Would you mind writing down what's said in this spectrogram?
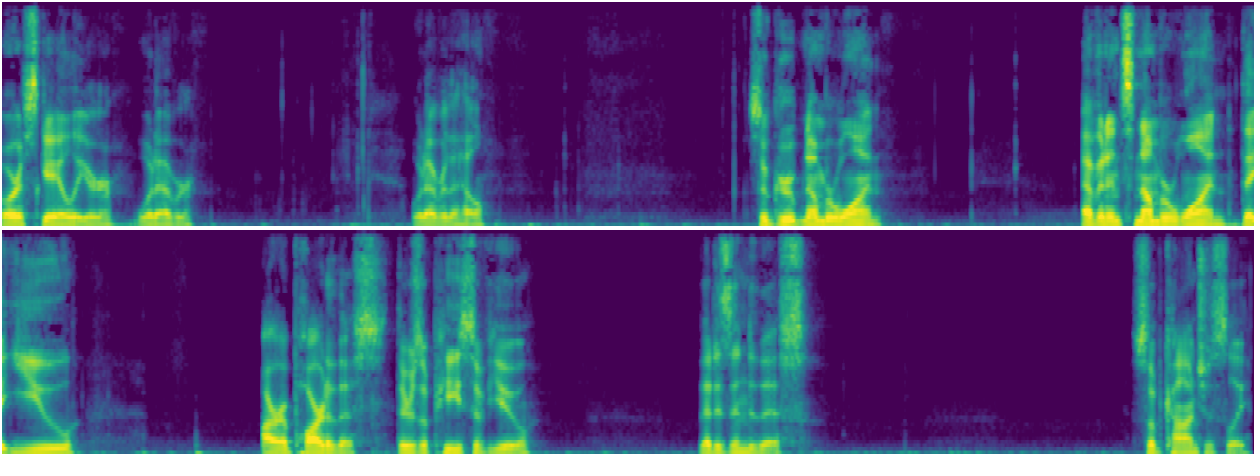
or a scaly or whatever. Whatever the hell. So, group number one evidence number one that you are a part of this. There's a piece of you that is into this subconsciously.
